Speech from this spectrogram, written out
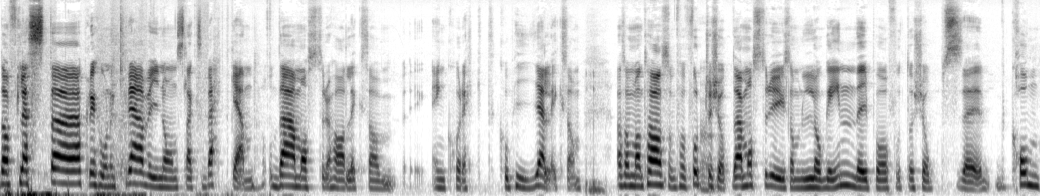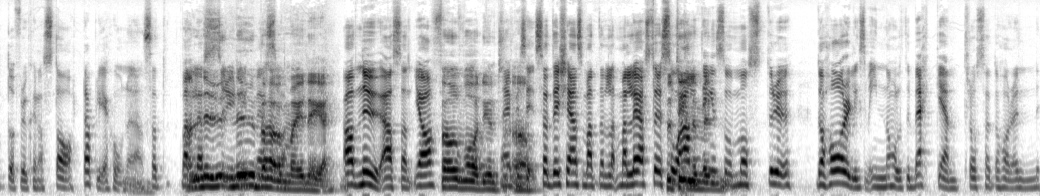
de flesta applikationer kräver ju någon slags backend och där måste du ha liksom, en korrekt kopia. Liksom. Alltså om man tar en som på Photoshop, där måste du liksom logga in dig på Photoshops eh, konto för att kunna starta applikationerna. Så att man Ja, löser nu ju nu behöver så. man ju det. Ja, nu alltså. Ja. Förr var det ju inte Nej, ja. precis. Så det känns som att man löste det Så så. och med- Antingen så måste du, då har du liksom innehållet i backend trots att du har en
